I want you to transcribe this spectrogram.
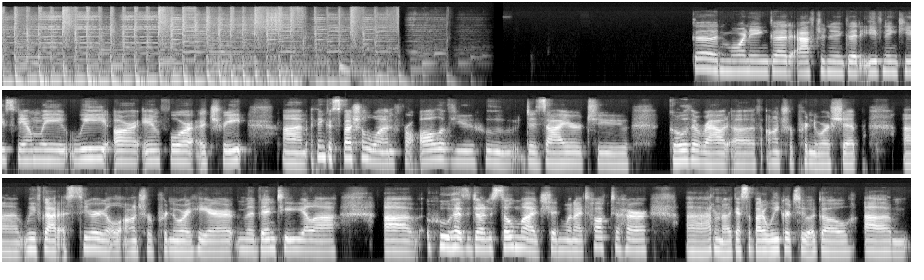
Good morning, good afternoon, good evening, Keys family. We are in for a treat. Um, I think a special one for all of you who desire to go the route of entrepreneurship. Uh, we've got a serial entrepreneur here, MaBinti Yillah, uh, who has done so much. And when I talked to her, uh, I don't know, I guess about a week or two ago, um,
